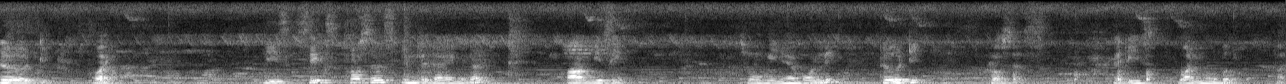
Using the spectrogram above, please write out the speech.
30. Why? These six crosses in the diagonal are missing. So we have only 30 crosses. That is 1 over 5.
